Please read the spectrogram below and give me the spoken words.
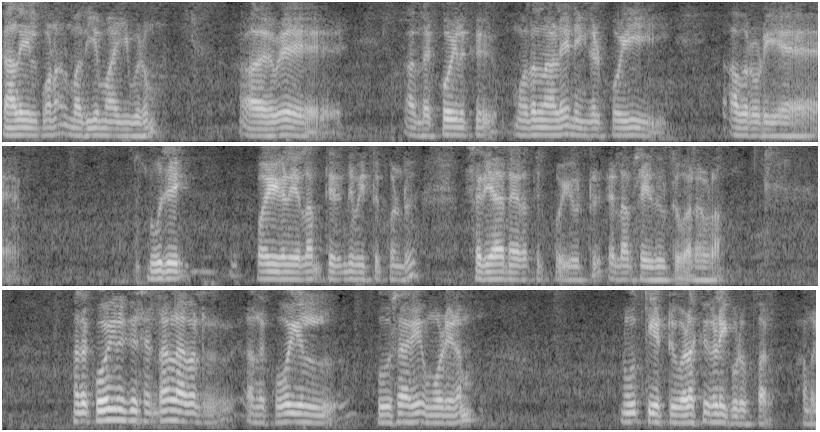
காலையில் போனால் மதியம் ஆகிவிடும் ஆகவே அந்த கோயிலுக்கு முதல் நாளே நீங்கள் போய் அவருடைய பூஜை வகைகளை எல்லாம் தெரிந்து வைத்துக்கொண்டு சரியான நேரத்தில் போய்விட்டு எல்லாம் செய்துவிட்டு வரலாம். அந்த கோயிலுக்கு சென்றால் அவர் அந்த கோயில் பூசாரி உங்களிடம் நூற்றி எட்டு விளக்குகளை கொடுப்பார். அந்த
